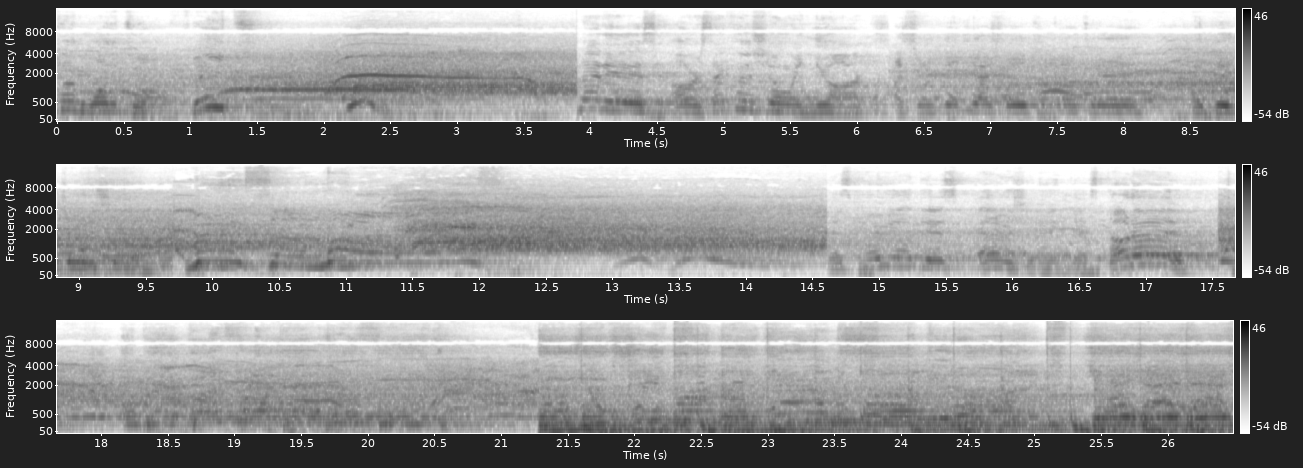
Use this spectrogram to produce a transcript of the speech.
Second world tour. Wait! That is our second show in New York. I just want to thank you guys for coming out today. I hope you enjoy the show. Make some noise! Let's carry on this energy and get started! Yeah, yeah, yeah,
